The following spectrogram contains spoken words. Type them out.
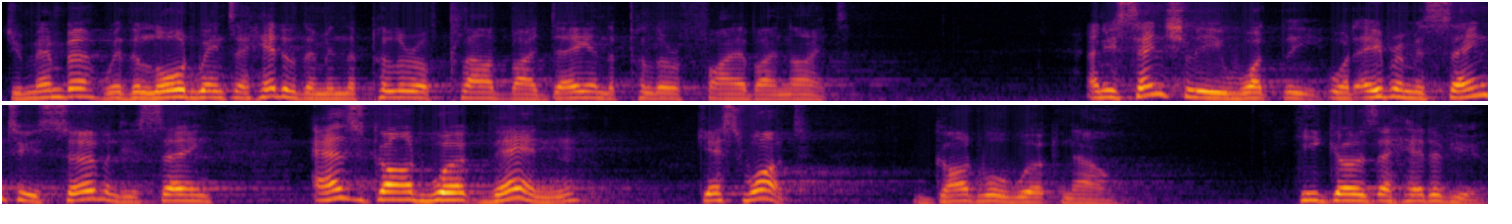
Do you remember? Where the Lord went ahead of them in the pillar of cloud by day and the pillar of fire by night. And essentially, what, the, what Abram is saying to his servant, he's saying, as God worked then, guess what? God will work now. He goes ahead of you,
